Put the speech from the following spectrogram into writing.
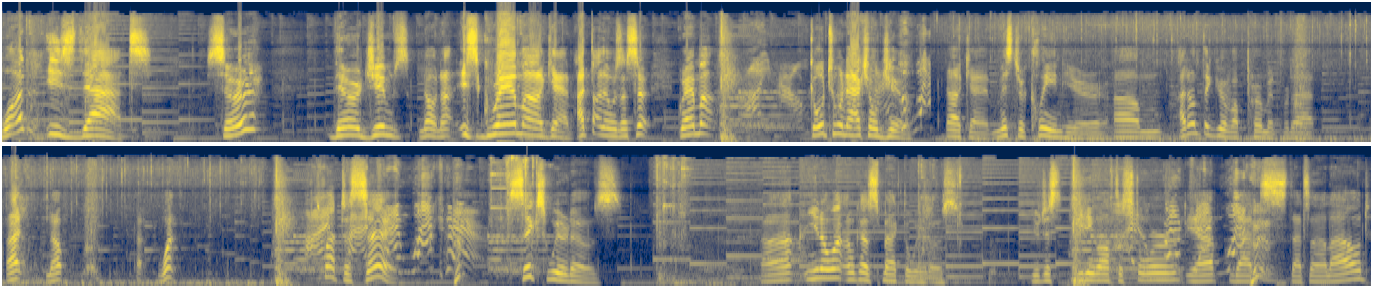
What is that? Sir? There are gyms. No, not. It's grandma again. I thought it was a sir. Grandma. Go to an actual gym. Okay, Mr. Clean here. Um, I don't think you have a permit for that. What? Nope. Uh, what? I'm about to say. Six weirdos. Uh, you know what? I'm gonna smack the weirdos. You're just eating off the store. Yeah, that's that's not allowed.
